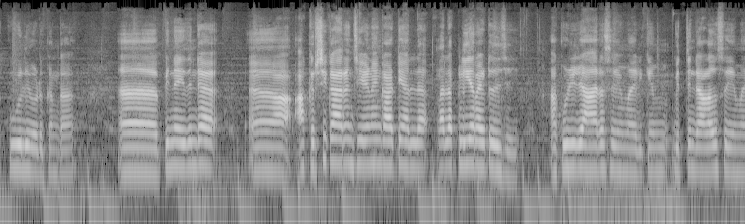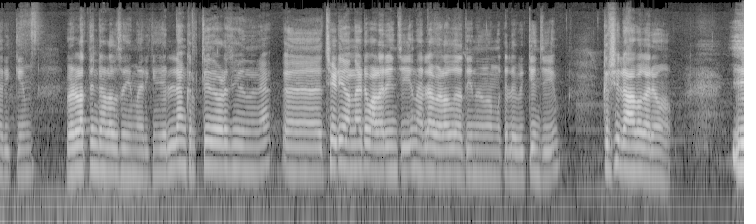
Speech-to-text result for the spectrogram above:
കൂലി കൊടുക്കണ്ട. പിന്നെ ഇതിന്റെ ആ കൃഷിക്കാരൻ ചെയ്യണേം കാട്ടിയല്ല നല്ല ക്ലിയർ ആയിട്ട് ഇത് ചെയ്യും. ആ കുഴിയുടെ ആര സെയിം ആയിരിക്കും വിത്തിന്റെ അളവ് സെയിം ആയിരിക്കും. വെള്ളത്തിന്റെ അളവ് സെയിം ആയിരിക്കും എല്ലാം കൃത്യതയോടെ ചെയ്യുന്നതിനാൽ ചെടി നന്നായിട്ട് വളരുകയും ചെയ്യും നല്ല വിളവ് അതിൽ നിന്ന് നമുക്ക് ലഭിക്കുകയും ചെയ്യും. കൃഷി ലാഭകരമാകും ഈ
